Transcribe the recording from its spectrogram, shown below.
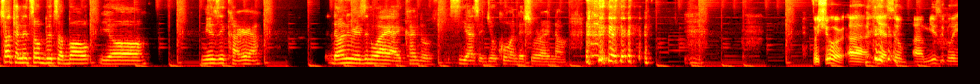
talk a little bit about your music career. The only reason why I kind of see you as a Joko on the show right now. For sure. Uh, yeah. So uh, musically,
